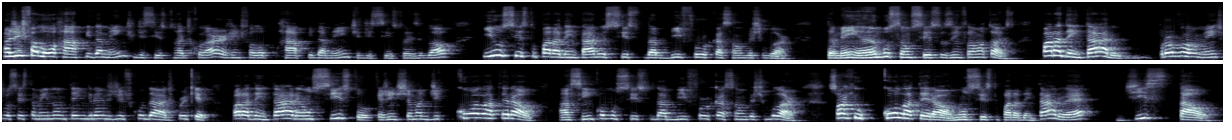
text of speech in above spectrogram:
A gente falou rapidamente de cisto radicular, a gente falou rapidamente de cisto residual e o cisto paradentário e o cisto da bifurcação vestibular. Também ambos são cistos inflamatórios. Paradentário, provavelmente vocês também não têm grande dificuldade. Por quê? Paradentário é um cisto que a gente chama de colateral, assim como o cisto da bifurcação vestibular. Só que o colateral no cisto paradentário é distal.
